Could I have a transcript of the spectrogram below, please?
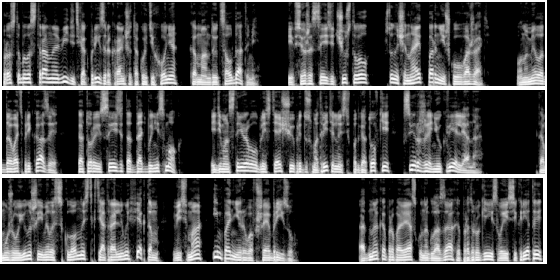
Просто было странно видеть, как призрак раньше такой тихоня командует солдатами. И все же Сейзи чувствовал, что начинает парнишку уважать. Он умел отдавать приказы, которые Сейзит отдать бы не смог, и демонстрировал блестящую предусмотрительность в подготовке к свержению Квеллиана. К тому же у юноши имелась склонность к театральным эффектам, весьма импонировавшая Бризу. Однако про повязку на глазах и про другие свои секреты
